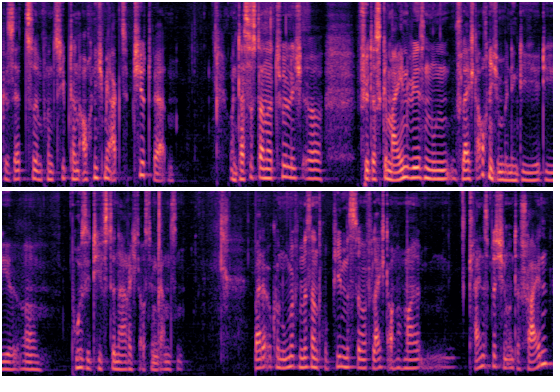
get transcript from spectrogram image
Gesetze im Prinzip dann auch nicht mehr akzeptiert werden. Und das ist dann natürlich äh, für das Gemeinwesen nun vielleicht auch nicht unbedingt die, die äh, positivste Nachricht aus dem Ganzen. Bei der ökonomischen Misanthropie müsste man vielleicht auch noch mal ein kleines bisschen unterscheiden.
